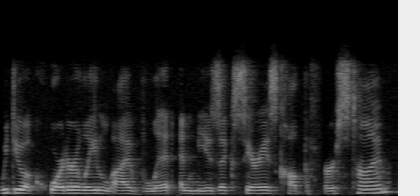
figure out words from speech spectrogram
we do a quarterly live lit and music series called The First Time.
